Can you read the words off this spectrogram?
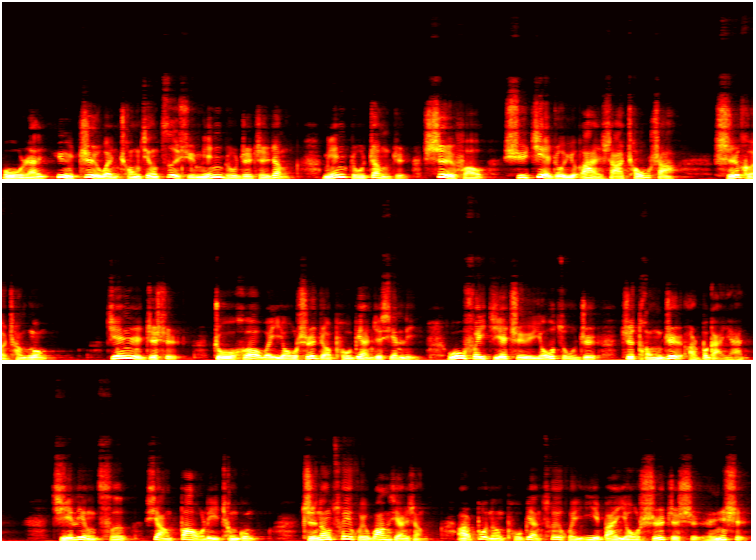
五人欲质问重庆自诩民主之执政，民主政治是否需借助于暗杀、仇杀，时可成功？今日之事，主和为有识者普遍之心理，无非劫持于有组织之统治而不敢言，即令此项暴力成功，只能摧毁汪先生。而不能普遍摧毁一般有识之士人士。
